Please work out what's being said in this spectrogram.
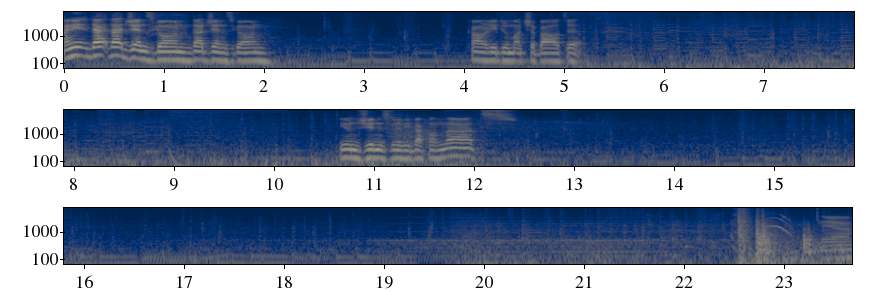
I mean, that, that gen's gone. That gen's gone. Can't really do much about it. Yun Jin is to be back on that. Yeah.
